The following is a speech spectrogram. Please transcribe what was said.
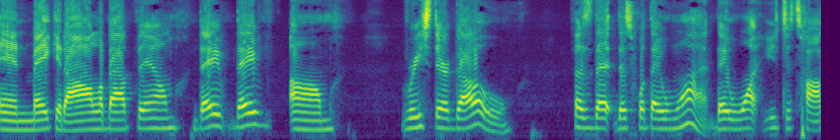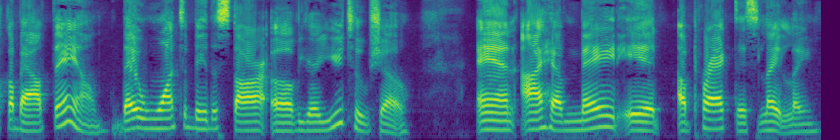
and make it all about them, they they've um reach their goal because that, that's what they want. They want you to talk about them. They want to be the star of your YouTube show. And I have made it a practice lately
